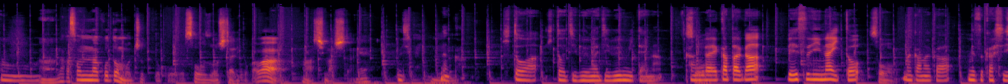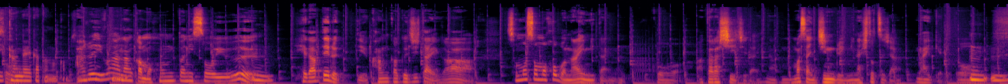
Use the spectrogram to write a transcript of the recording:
うん。うん、なんかそんなこともちょっとこう想像したりとかは、まあ、しましたね。確かうん。になんか人は人自分は自分みたいな考え方がベースにないとそう。なかなか難しい考え方なのかもしれない。あるいはなんかもう本当にそういううん。隔てるっていう感覚自体がそもそもほぼないみたいなこう新しい時代。なんかまさに人類みんな一つじゃないけれど、うんうん。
